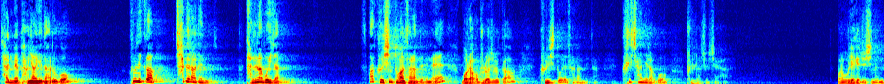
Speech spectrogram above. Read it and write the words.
삶의 방향이 다르고 그러니까 차별화되는 거죠. 달라 보이잖아요. 아, 그 신통한 사람들이네. 뭐라고 불러줄까? 그리스도의 사람이다. 크리스찬이라고 불러주자. 오늘 우리에게 주시는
